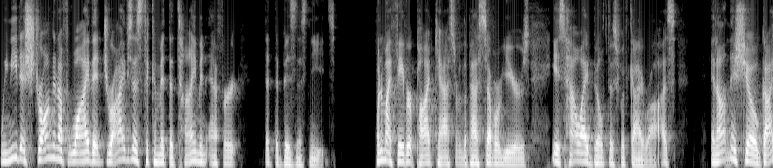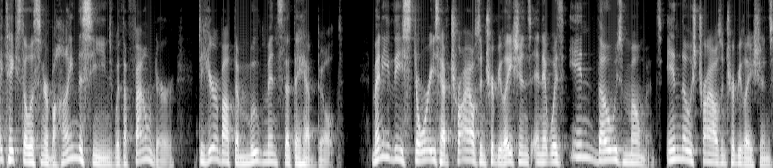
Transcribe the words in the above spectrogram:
We need a strong enough why that drives us to commit the time and effort that the business needs. One of my favorite podcasts over the past several years is How I Built This with Guy Raz. And on this show, Guy takes the listener behind the scenes with a founder to hear about the movements that they have built. Many of these stories have trials and tribulations, and it was in those moments, in those trials and tribulations,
